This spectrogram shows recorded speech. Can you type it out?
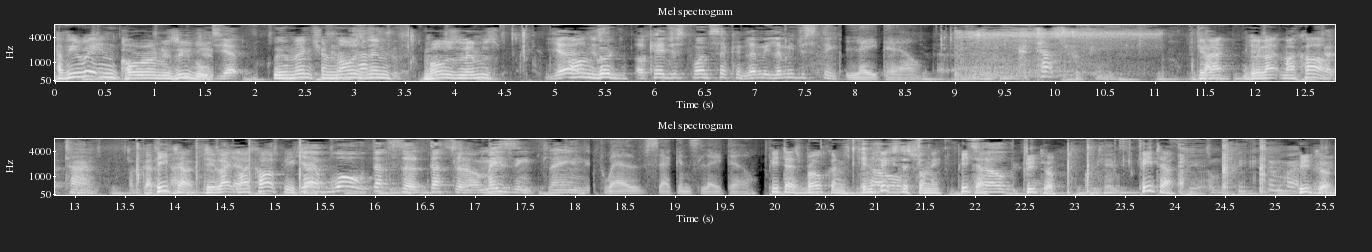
Have you written? Quran is evil. Yep. You mentioned Muslims. Muslims. Yeah. I'm just- good. Okay, just one second. Let me let me just think. Later. Uh, catastrophe. Do you like? Do you like my car? I've got time. I've got Peter? time. Do you like Yeah. my car, Peter? Yeah. Whoa. That's a that's an amazing plane. 12 seconds later. Peter is broken. Can you fix this for me, Peter? Tell. Peter. Okay. Peter, Peter.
